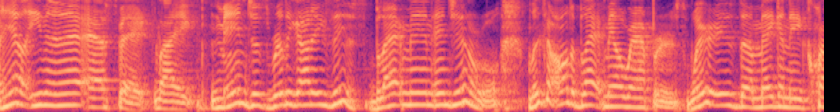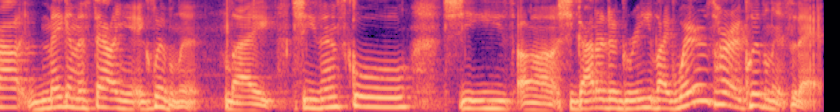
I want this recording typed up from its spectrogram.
hell, even in that aspect, like men just really gotta exist. Black men in general. Look at all the black male rappers. Where is the Megan the Megan Thee Stallion equivalent? Like she's in school, she's uh she got a degree. Like where's her equivalent to that?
